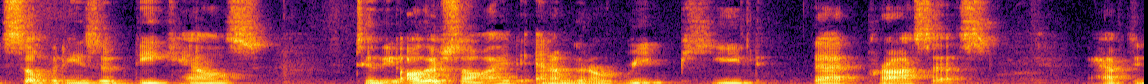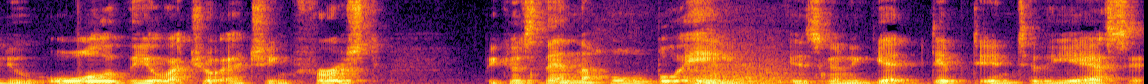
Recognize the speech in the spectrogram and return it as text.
self-adhesive decals to the other side and I'm going to repeat that process. I have to do all of the electro etching first because then the whole blade is going to get dipped into the acid.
